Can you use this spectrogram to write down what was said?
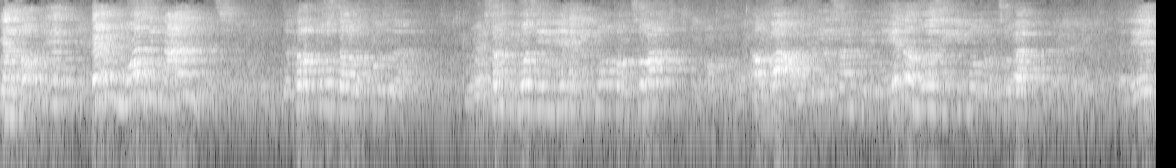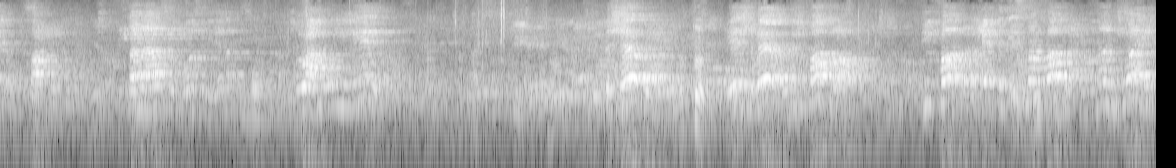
يعني حط إيه اعمل موازي من عند يا ترى القوس ده ولا القوس ده رسمت الموازي من هنا أجيب نقطه منسوبه أربعة لكن رسمت من هنا موازي يجيب نقطة منسوبة ثلاثة صح كده فأنا هرسم موازي من هنا اوعى تقول لي ليه؟ التشابه دكتور. إيه يا شباب ودي الفترة دي الفترة الحتة دي اسمها الفترة إحنا قلناها من شوية.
